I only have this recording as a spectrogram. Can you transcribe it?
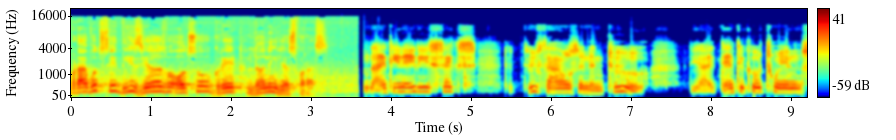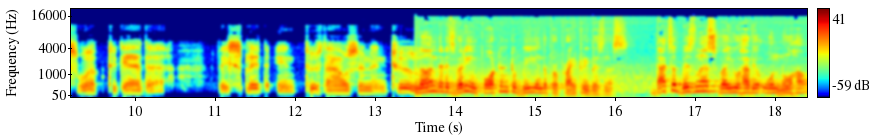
But I would say these years were also great learning years for us. 1986 to 2002, the identical twins worked together. They split in 2002. Learned that it's very important to be in the proprietary business. That's a business where you have your own know how,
